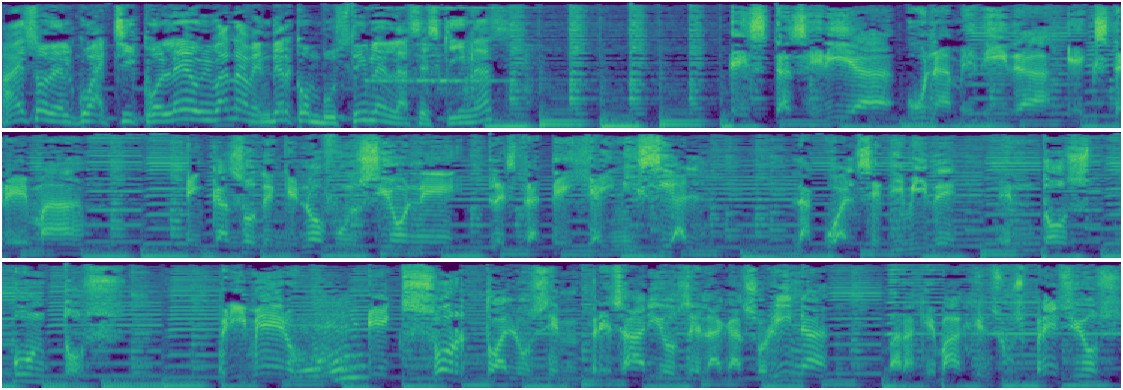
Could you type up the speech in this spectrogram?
a eso del guachicoleo y van a vender combustible en las esquinas? Esta sería una medida extrema en caso de que no funcione la estrategia inicial, la cual se divide en dos puntos. Primero, exhorto a los empresarios de la gasolina para que bajen sus precios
